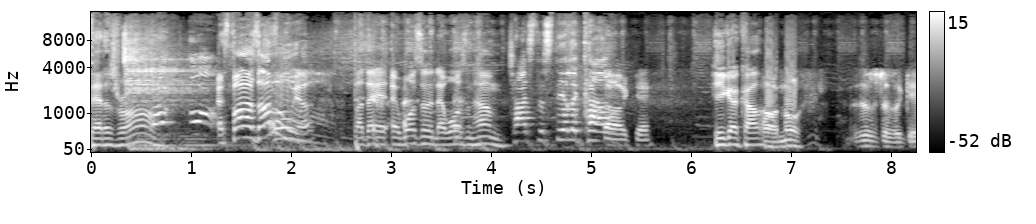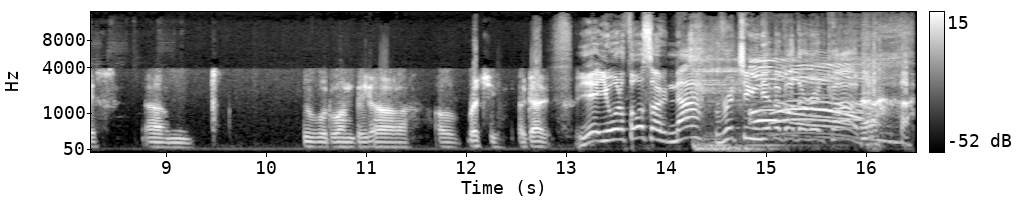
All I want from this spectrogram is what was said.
That is wrong. Oh, oh. As far as I'm aware, but they, it wasn't. It wasn't him. Chance to steal a car. Oh, okay. Here you go, Karl. Oh, no, This is just a guess. Um, who would one be? Uh, oh, Richie, the goat. Yeah, you would have thought so. Nah, Richie never got the red card.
